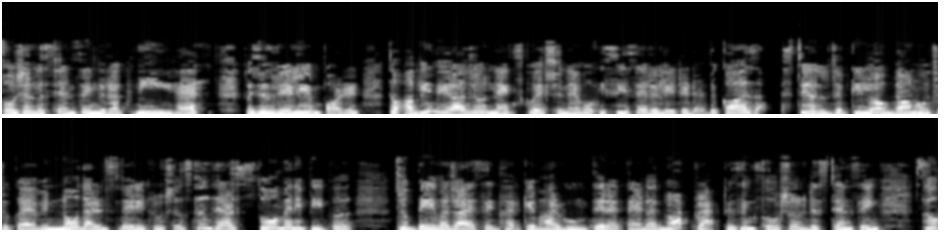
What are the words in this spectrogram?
सोशल डिस्टेंसिंग रखनी ही है विच इज़ रियली इम्पोर्टेंट तो अभी मेरा जो नेक्स्ट क्वेश्चन है, वो इसी से रिलेटेड है बिकॉज़ स्टिल जबकि लॉकडाउन हो चुका है we know that it's very crucial still there are so many people जो बेवजह ऐसे घर के बाहर घूमते रहते हैं not practising social distancing so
